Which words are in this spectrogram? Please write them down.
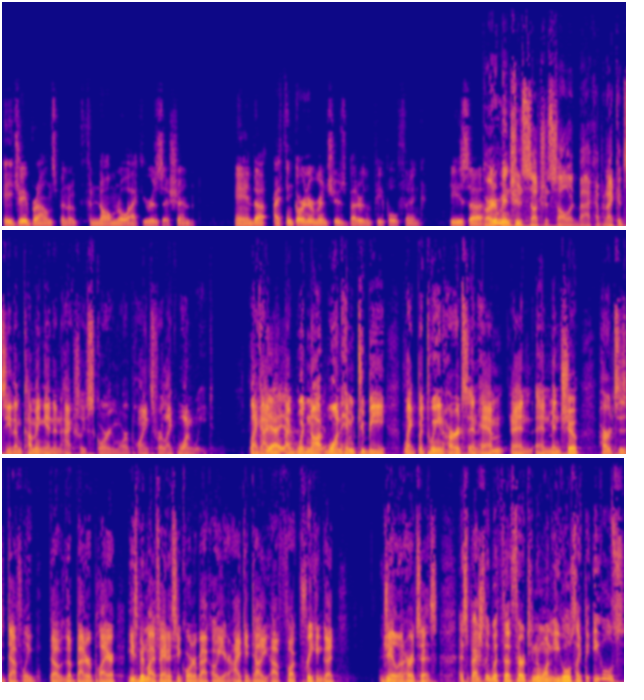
AJ Brown's been a phenomenal acquisition, and uh, I think Gardner Minshew is better than people think. He's uh, Gardner Minshew's such a solid backup, and I could see them coming in and actually scoring more points for like one week. Like I, Yeah, yeah. I would not want him to be like between Hurts and him and and Minshew. Hurts is definitely the the better player. He's been my fantasy quarterback all year. I can tell you how freaking good Jalen Hurts is, especially with the thirteen to one Eagles. Like the Eagles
